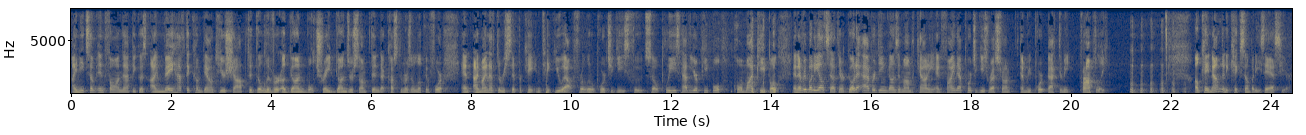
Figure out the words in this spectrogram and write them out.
I need some info on that because I may have to come down to your shop to deliver a gun. We'll trade guns or something that customers are looking for. And I might have to reciprocate and take you out for a little Portuguese food. So please have your people call my people and everybody else out there. Go to Aberdeen Guns in Monmouth County and find that Portuguese restaurant and report back to me promptly. okay, now I'm going to kick somebody's ass here.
